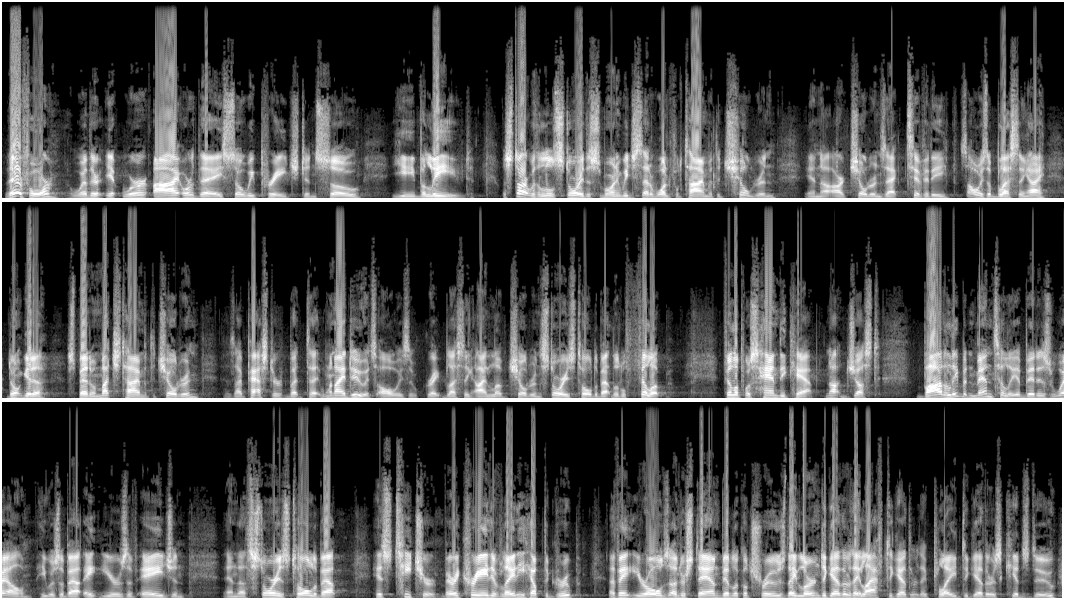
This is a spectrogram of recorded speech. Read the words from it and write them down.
Therefore, whether it were I or they, so we preached, and so ye believed. Let's start with a little story this morning. We just had a wonderful time with the children in our children's activity. It's always a blessing. I don't get to spend much time with the children as I pastor, but uh, when I do, it's always a great blessing. I love children. Is told about little Philip. Philip was handicapped, not just bodily, but mentally a bit as well. He was about eight years of age, and, and the story is told about his teacher, very creative lady, helped a group of eight year olds understand biblical truths. They learned together, they laughed together, they played together as kids do.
